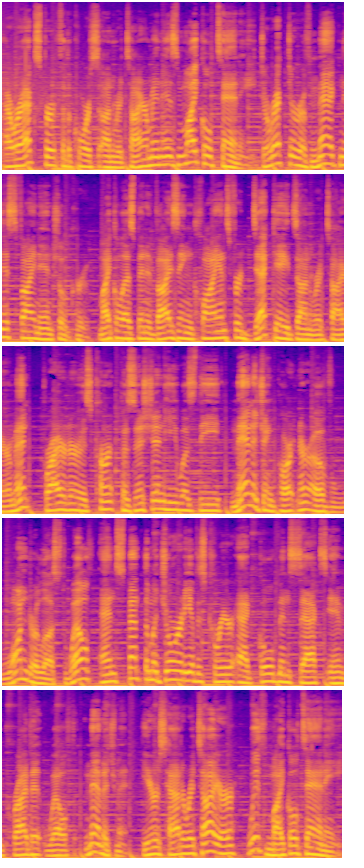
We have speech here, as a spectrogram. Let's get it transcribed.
Our expert for the course on retirement is Michael Tanney, director of Magnus Financial Group. Michael has been advising clients for decades on retirement. Prior to his current position, he was the managing partner of Wanderlust Wealth and spent the majority of his career at Goldman Sachs in private wealth management. Here's how to retire with Michael Tanney.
